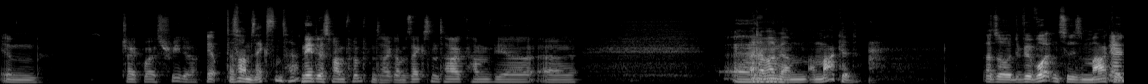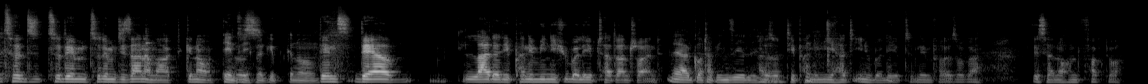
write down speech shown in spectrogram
Im, Jack White Streeter. Das war am sechsten Tag? Nee, das war am fünften Tag. Am sechsten Tag haben wir. Äh, Ah, da waren wir am, am Market. Also, wir wollten zu diesem äh, Market. zu, zu, dem, zu dem Designermarkt, genau. den es nicht mehr gibt, genau. den's, der leider die Pandemie nicht überlebt hat anscheinend. Ja, Gott hab ihn selig. Also die Pandemie hat ihn überlebt in dem Fall sogar. Ist ja noch ein Faktor.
